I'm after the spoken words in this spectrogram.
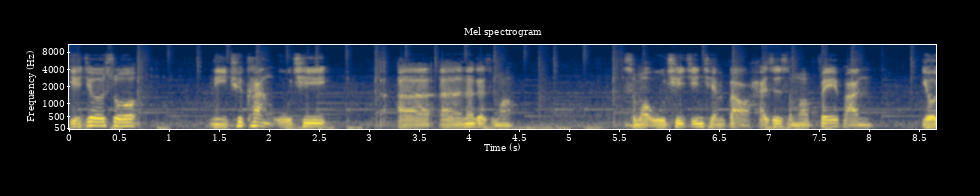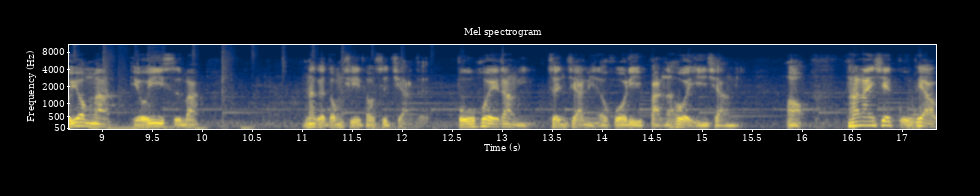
也就是说，你去看五期，呃呃，那个什么，什么五期金钱豹，还是什么非凡，有用吗？有意思吗？那个东西都是假的，不会让你增加你的获利，反而会影响你。好，他那些股票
